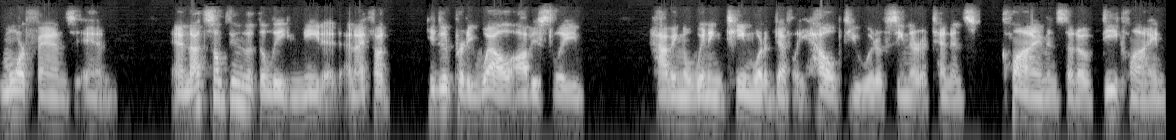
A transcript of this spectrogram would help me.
more fans in. And that's something that the league needed. And I thought he did pretty well. Obviously, having a winning team would have definitely helped. You would have seen their attendance climb instead of decline.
